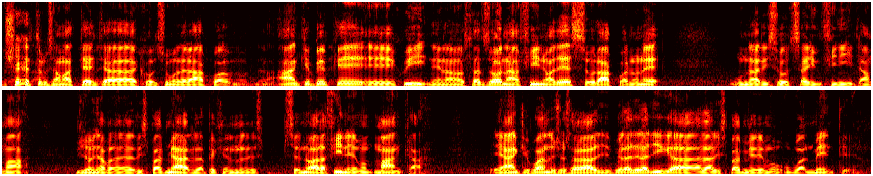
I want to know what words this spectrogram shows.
Certo siamo attenti al consumo dell'acqua, anche perché eh, qui nella nostra zona fino adesso l'acqua non è una risorsa infinita, ma bisogna eh, risparmiarla perché se no alla fine manca e anche quando ci sarà quella della diga la risparmieremo ugualmente.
